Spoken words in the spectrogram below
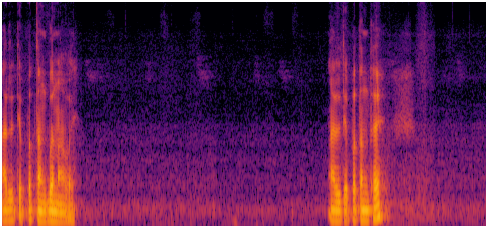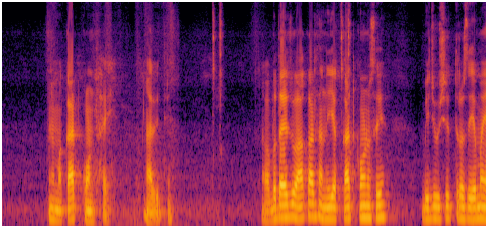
આ રીતે પતંગ બનાવાય. આ રીતે પતંગ થાય. એમાં કાટકોણ થાય આ રીતે. હવે બધા જો આકાર થાય ને, એક કાટકોણ છે. બીજું ચિત્ર છે એમાં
